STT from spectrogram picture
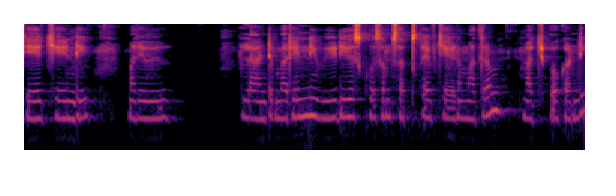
షేర్ చేయండి. మరియు ఇలాంటి మరిన్ని వీడియోస్ కోసం సబ్స్క్రైబ్ చేయడం మాత్రం మర్చిపోకండి.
